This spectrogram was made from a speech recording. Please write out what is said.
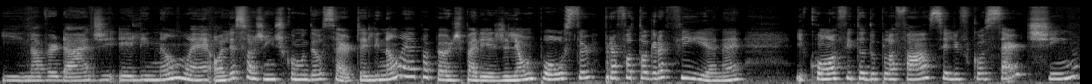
E, na verdade, ele não é... Olha só, gente, como deu certo. Ele não é papel de parede, ele é um pôster para fotografia, né? E com a fita dupla face, ele ficou certinho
